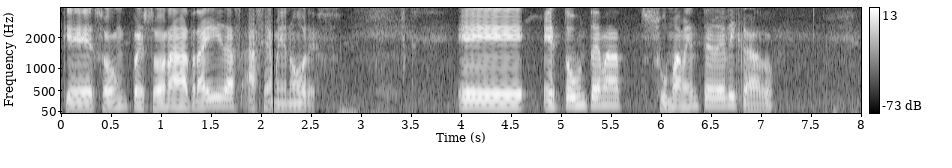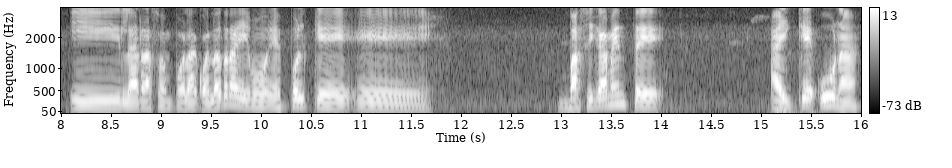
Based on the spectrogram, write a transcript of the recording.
que son personas atraídas hacia menores. Eh, esto es un tema sumamente delicado y la razón por la cual lo traímos es porque eh, básicamente hay que una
